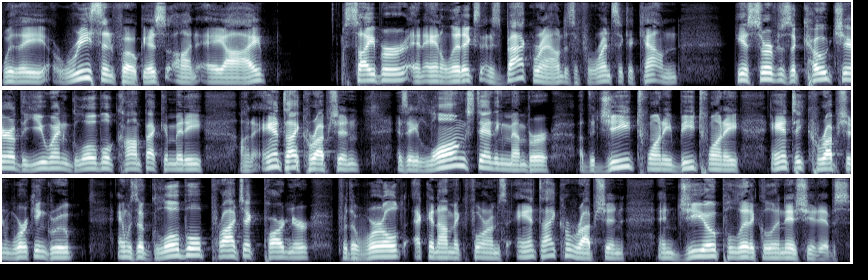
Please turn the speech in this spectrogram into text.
with a recent focus on AI, cyber, and analytics, and his background as a forensic accountant. He has served as a co chair of the UN Global Compact Committee on Anti Corruption is a long standing member of the G20 B20 Anti Corruption Working Group and was a global project partner for the World Economic Forum's anti corruption and geopolitical initiatives.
